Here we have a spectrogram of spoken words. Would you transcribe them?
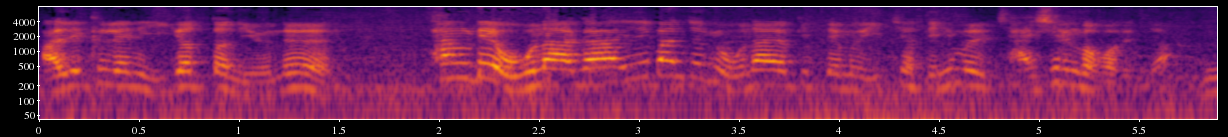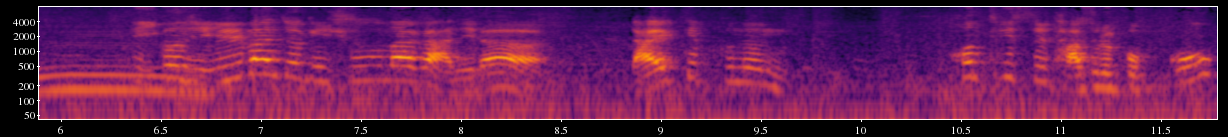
알리클랜이 이겼던 이유는 상대 오나가 일반적인 오나였기 때문에 이티언테 힘을 잘 실은 거거든요. 음... 근데 이건 이제 일반적인 슈나가 아니라 나이테프는 헌트리스를 다수를 뽑고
